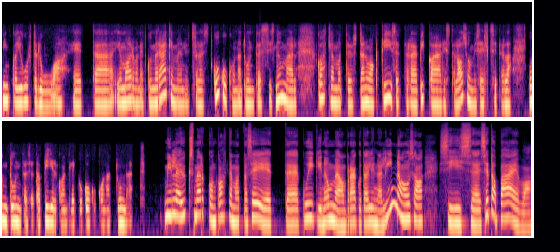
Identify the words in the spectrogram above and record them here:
ning ka juurde luua, et äh, ja ma arvan, et kui me räägime nüüd sellest kogukonnatundest, siis Nõmmel kahtlemata just tänu aktiivsetele ja pikaajalistele asumiseltsidele on tunda seda piirkondlikku kogukonnatunnet. mille üks märk on kahtlemata see, et äh, kuigi Nõmme on praegu Tallinna linnaosa, siis äh, seda päeva,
